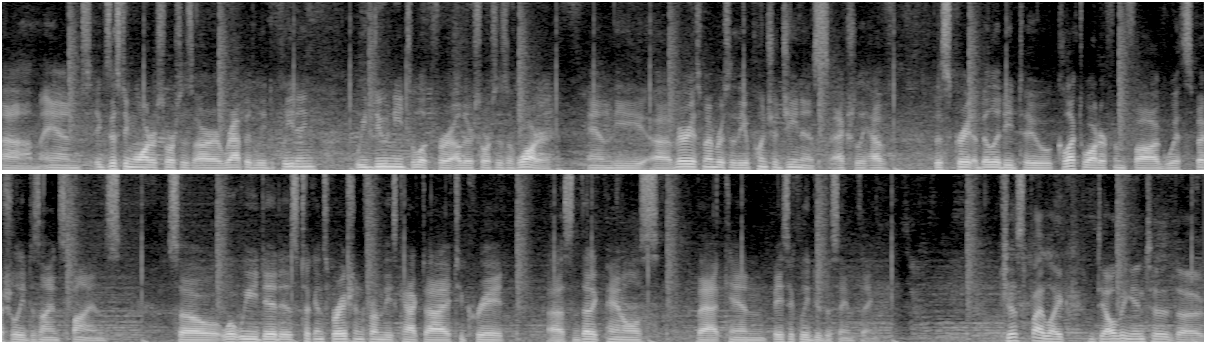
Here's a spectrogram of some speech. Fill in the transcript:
um, and existing water sources are rapidly depleting, we do need to look for other sources of water. And the uh, various members of the Opuntia genus actually have this great ability to collect water from fog with specially designed spines. So what we did is took inspiration from these cacti to create uh, synthetic panels that can basically do the same thing. Just by like delving into the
